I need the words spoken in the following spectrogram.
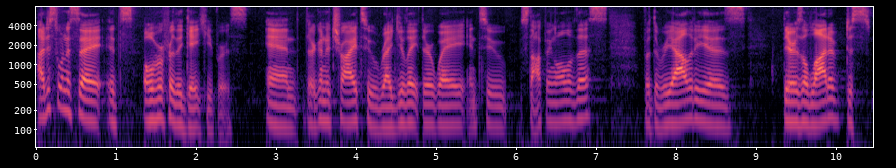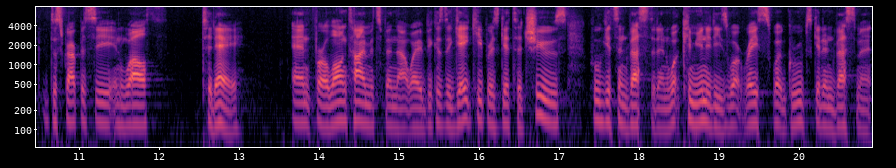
I just want to say it's over for the gatekeepers and they're going to try to regulate their way into stopping all of this. But the reality is there's a lot of dis discrepancy in wealth today. And for a long time, it's been that way because the gatekeepers get to choose who gets invested in, what communities, what race, what groups get investment.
